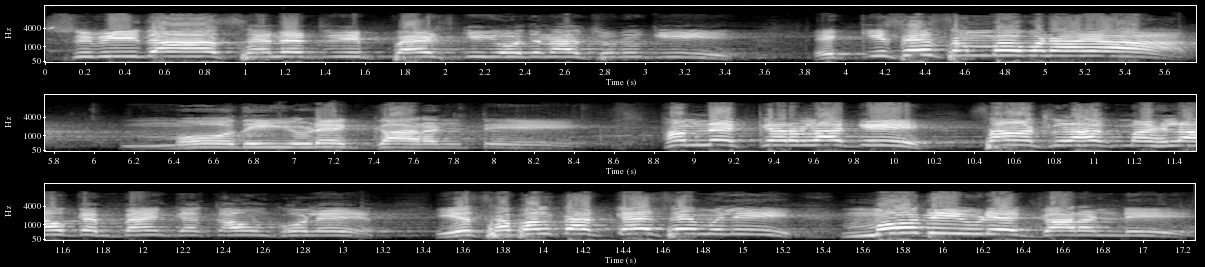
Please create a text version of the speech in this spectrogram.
सुविधा सैनिटरी पैड्स की योजना शुरू की। ये किसे संभव बनाया? मोदी युड़े गारंटी। हमने केरला की 60 लाख महिलाओं के बैंक अकाउंट खोले। ये सफलता कैसे मिली? मोदी युड़े गारंटी।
